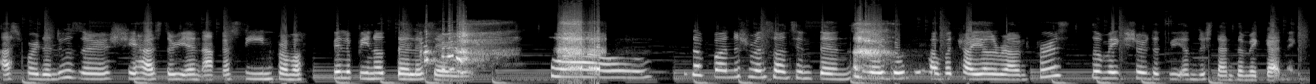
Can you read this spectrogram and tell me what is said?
As for the loser, she has to reenact a scene from a Filipino teleserye. wow! the punishment sounds intense. Why don't we have a trial round first to make sure that we understand the mechanics?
